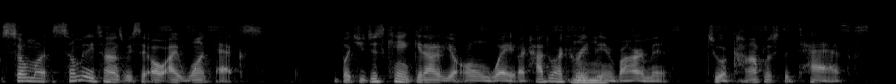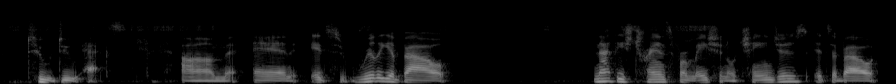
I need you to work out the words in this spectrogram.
so much so many times we say, Oh, I want X but you just can't get out of your own way. Like, how do I create mm-hmm. the environment to accomplish the tasks to do X? Um, and it's really about not these transformational changes. It's about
